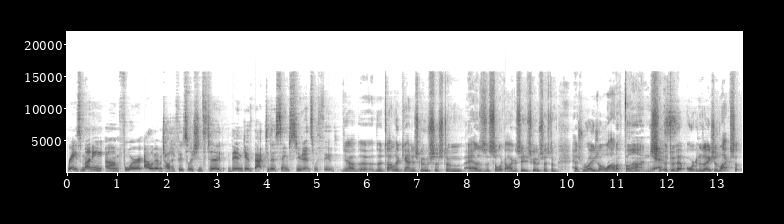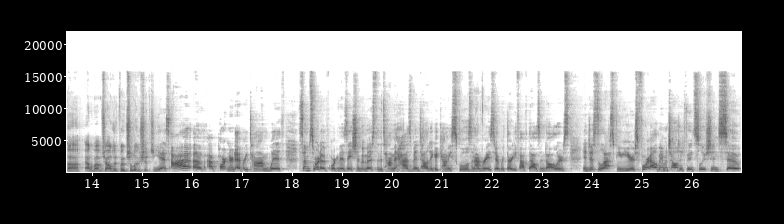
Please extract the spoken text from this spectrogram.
raise money um, for Alabama Childhood Food Solutions to then give back to those same students with food. Yeah, the, the Talladega County school system, as the Sylacauga City school system, has raised a lot of funds Yes. uh, to help organizations like uh, Alabama Childhood Food Solutions. Yes, I, uh, I've partnered every time with some sort of organization, but most of the time it has been Talladega County Schools, and I've raised over $35,000 in just the last few years for Alabama Childhood Food Solutions. So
